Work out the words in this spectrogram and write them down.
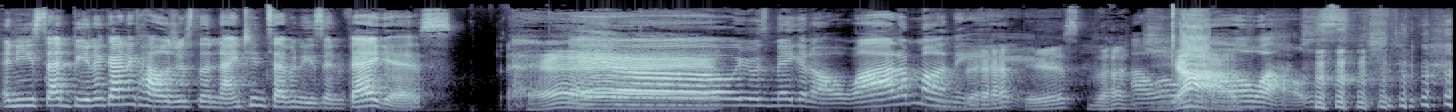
and he said being a gynecologist in the 1970s in Vegas, Hey, he was making a lot of money. that is the LOL, job. LOLs.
